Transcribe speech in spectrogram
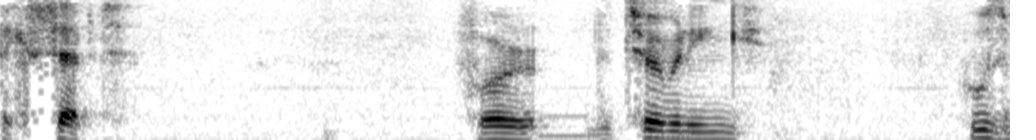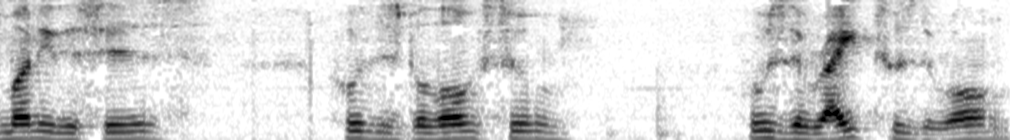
except for determining whose money this is, who this belongs to, who's the right, who's the wrong.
